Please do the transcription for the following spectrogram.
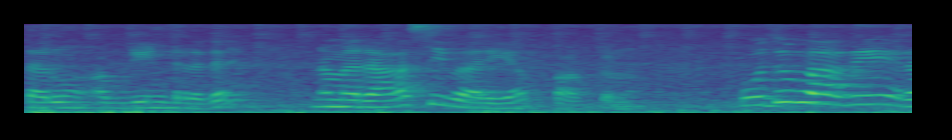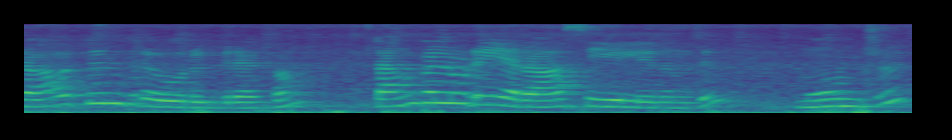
தரும் அப்படின்றத நம்ம ராசி வாரியாக பார்க்கணும். பொதுவாகவே ராகுங்கிற ஒரு கிரகம் தங்களுடைய ராசியிலிருந்து மூன்று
